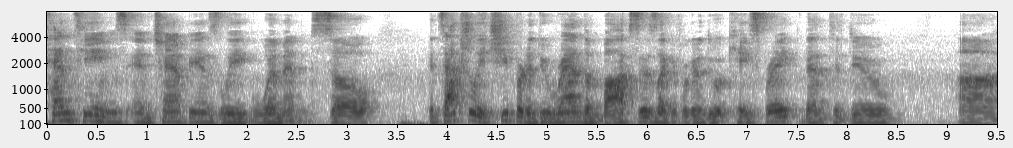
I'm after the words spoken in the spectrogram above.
10 teams in Champions League women, so it's actually cheaper to do random boxes, like if we're gonna do a case break, than to do uh,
